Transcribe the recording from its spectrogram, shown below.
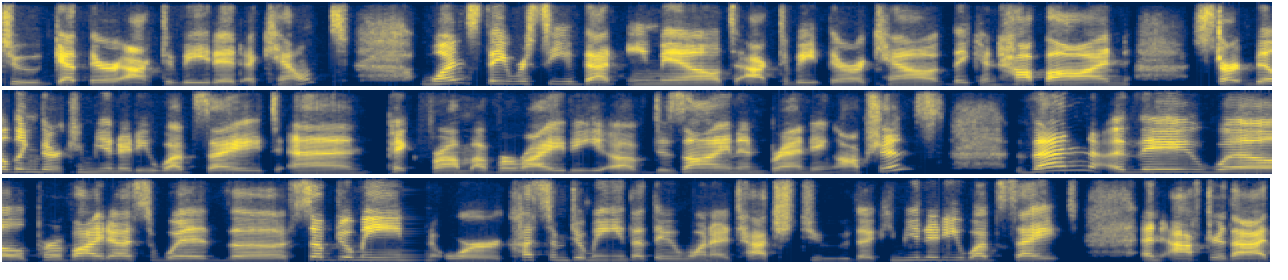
to get their activated account. Once they receive that email to activate their account, they can hop on, start building their community website, and pick from a variety of design and branding options. Then they will provide us with the subdomain or custom domain that they want to attach to the community website. And after that,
